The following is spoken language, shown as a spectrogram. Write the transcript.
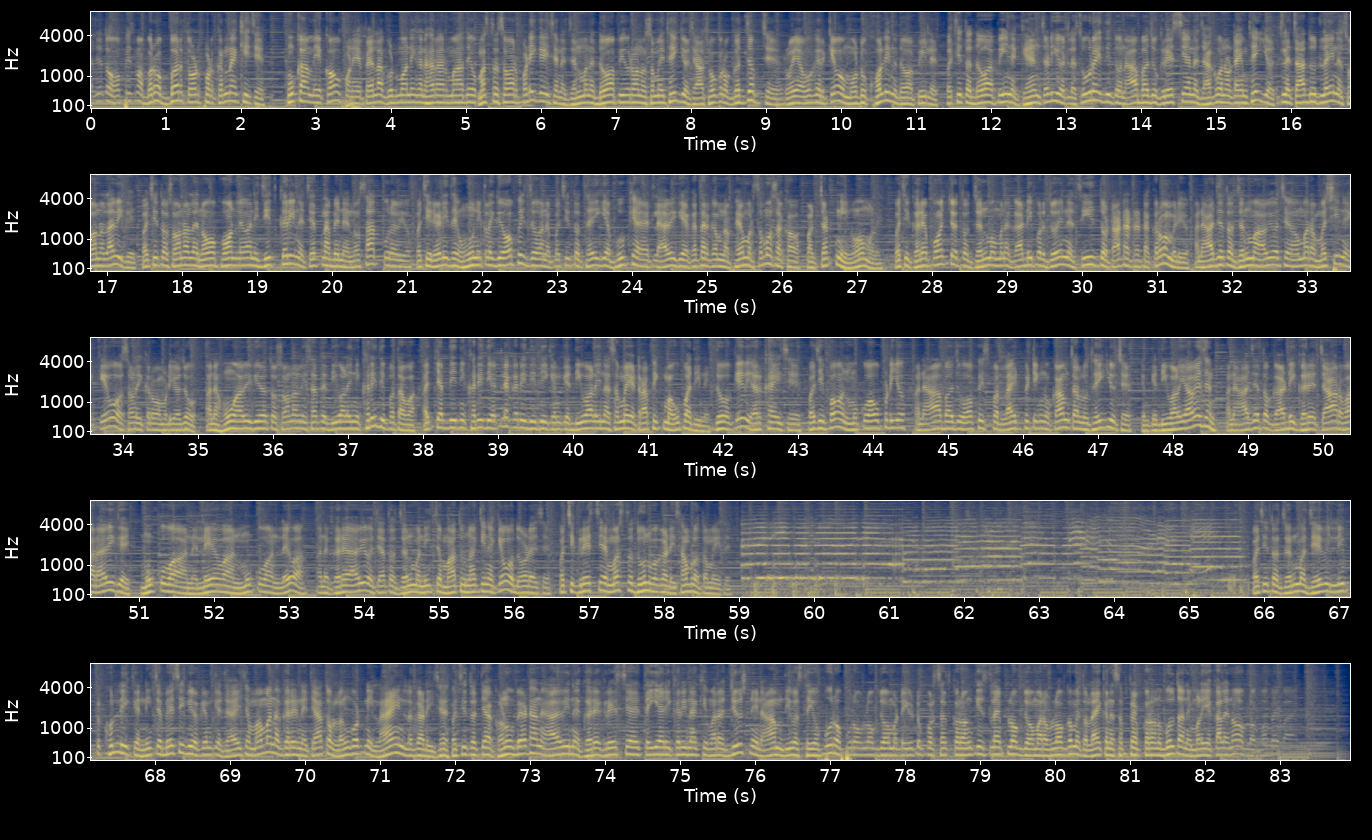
આજે તો ઓફિસમાં બરોબર તોડફોડ કરી નાખી છે. હું કામ એ કહું, પણ એ પહેલા ગુડ મોર્નિંગ અને હર હર મહાદેવ. મસ્ત સવાર પડી ગઈ છે ને, જન્મને દવા પીવડાવવાનો સમય થઈ ગયો છે. આ છોકરો ગજબ છે. રોયા વગર કેવો મોઢું ખોલીને દવા પી લે. પછી તો દવા પીને ઘેન ચડ્યો એટલે સુવરાઈ દીધો ને, આ બાજુ ગ્રેસિયાને જાગવાનો ટાઈમ થઈ ગયો એટલે ચા લઈને સોનલ આવી ગઈ. પછી તો સોનલે નવો ફોન લેવાની જીદ કરીને ચેતનાબેને એનો સાથ પુરાવ્યો. પછી રેડી થઈ હું નીકળી ગયો ઓફિસ જવાને પછી તો થઈ ગયા ભૂખ્યા એટલે આવી ગયા કતારગામના ફેમસ સમોસા ખાવા. પણ ચટણી ન મળી. પછી ઘરે પહોંચ્યો તો જન્મ મને ગાડી પર જોઈને સીધો ટાટા ટાટા કરવા મળ્યો. અને આજે તો જન્મ આવ્યો છે, અમારા મશીને કેવો સળી કરવા મળ્યો જો. અને હું આવી ગયો તો સોનલની સાથે દિવાળીની ખરીદી પતાવવા. અત્યાર દીની ખરીદી એટલે કરી દીધી કેમ કે દિવાળીના સમયે ટ્રાફિકમાં ઉપાધી નહીં. જો કેવી હરખાઈ છે. પછી પવન મૂકવા ઉપડ્યો અને આ બાજુ ઓફિસ પર લાઇટ ફિટિંગનું કામ ચાલુ થઈ ગયું છે. કેમ કે દિવાળી આવે છે ને. અને આજે તો ગાડી ઘરે ચાર વાર આવી ગઈ. મૂકવા અને લેવા અને મૂકવા અને લેવા. અને ઘરે આવ્યો ત્યાં તો જન્મ નીચે માથું નાખીને કેવો દોડે છે. પછી ગ્રેસિયાએ મસ્ત ધૂન વગાડી. સાંભળો તમે તે. પછી તો જન્મ જેવી લિફ્ટ ખુલ્લી કે નીચે બેસી ગયો કેમ કે જાય છે મામાના ઘરે ને ત્યાં તો લંગોટની લાઈન લગાડી છે. પછી તો ત્યાં ઘણું બેઠા ને આવીને ઘરે ગ્રેસિયાએ તૈયારી કરી નાખી. મારા જ્યુસની ને આમ દિવસ થયો પૂરો પૂરો વ્લોગ જોવા માટે યુટ્યુબ પર સર્ચ કરો અંકિત લાઈફ વ્લોગ જો અમારા વ્લોગ ગમે તો લાઈક અને સબસ્ક્રાઈબ કરવાનું ભૂલતા નહીં. મળીએ કાલે નવા વ્લોગમાં બાય બાય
